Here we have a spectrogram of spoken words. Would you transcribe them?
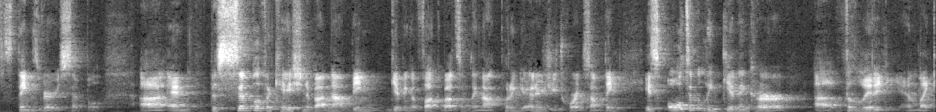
things very simple. Uh, and the simplification about not being giving a fuck about something, not putting your energy towards something, is ultimately giving her uh, validity and like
